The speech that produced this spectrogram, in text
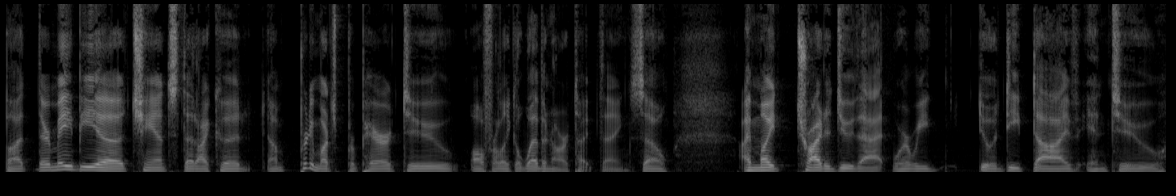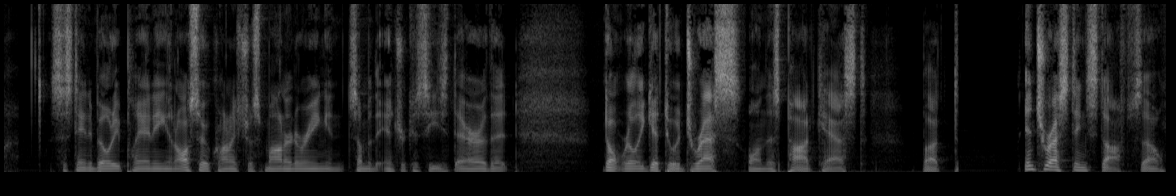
But there may be a chance that I could, I'm pretty much prepared to offer like a webinar type thing. So I might try to do that where we do a deep dive into sustainability planning and also chronic stress monitoring and some of the intricacies there that don't really get to address on this podcast. But interesting stuff. So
